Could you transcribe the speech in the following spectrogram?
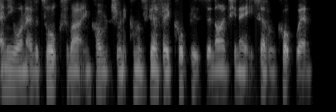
anyone ever talks about in Coventry when it comes to the FA Cup is the 1987 Cup win,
